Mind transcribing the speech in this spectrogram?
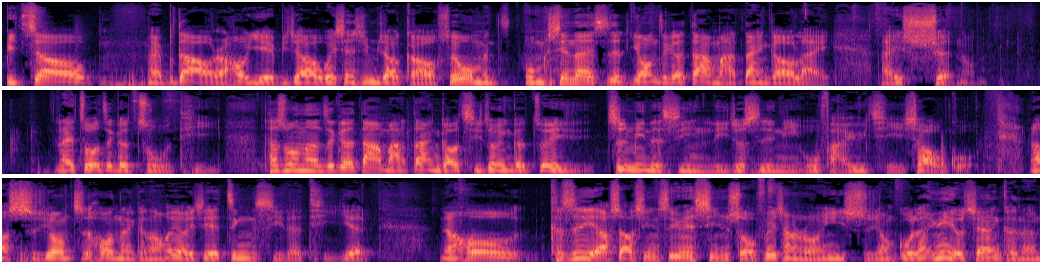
比较买不到，然后也比较危险性比较高，所以我们我们现在是用这个大麻蛋糕来来选哦，来做这个主题。他说呢，这个大麻蛋糕其中一个最致命的吸引力就是你无法预期效果，然后使用之后呢，可能会有一些惊喜的体验。然后，可是也要小心，是因为新手非常容易使用过量，因为有些人可能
